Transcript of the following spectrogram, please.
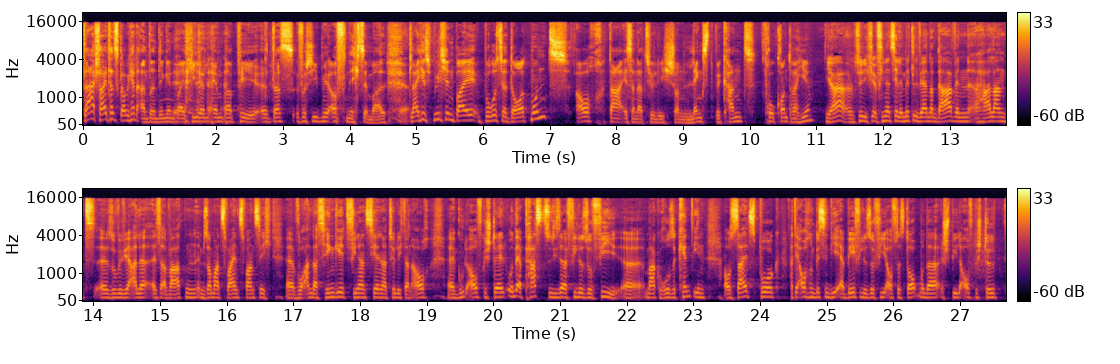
Da scheitert es, glaube ich, an anderen Dingen bei Kilian Mbappé. Äh, das verschieben wir auf nächste Mal. Ja. Gleiches Spielchen bei Borussia Dortmund. Auch da ist er natürlich schon längst bekannt. Pro Contra hier? Ja, natürlich, finanzielle Mittel wären dann da, wenn Haaland, äh, so wie wir alle es erwarten, im Sommer 22 äh, woanders hingeht. Finanziell natürlich dann auch äh, gut aufgestellt. Und er passt zu dieser Philosophie. Äh, Marco Rose kennt ihn aus Salzburg, hat ja auch so ein bisschen die RB-Philosophie auf das Dortmunder Spiel aufgestülpt,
